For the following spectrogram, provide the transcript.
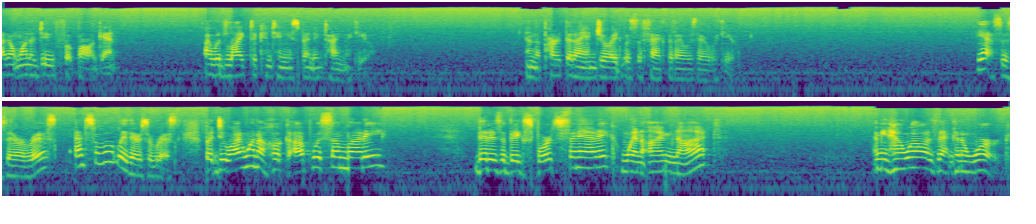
I don't want to do football again. I would like to continue spending time with you. And the part that I enjoyed was the fact that I was there with you. Yes, is there a risk? Absolutely there's a risk. But do I want to hook up with somebody that is a big sports fanatic when I'm not? I mean, how well is that going to work?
